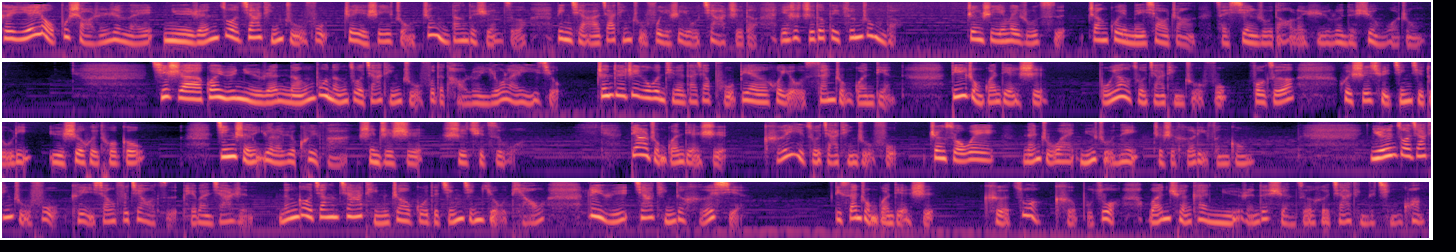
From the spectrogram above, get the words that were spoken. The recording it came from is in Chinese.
可也有不少人认为，女人做家庭主妇，这也是一种正当的选择，并且啊，家庭主妇也是有价值的，也是值得被尊重的。正是因为如此，张桂梅校长才陷入到了舆论的漩涡中。其实啊，关于女人能不能做家庭主妇的讨论由来已久。针对这个问题呢，大家普遍会有三种观点。第一种观点是，不要做家庭主妇。否则会失去经济独立，与社会脱钩，精神越来越匮乏，甚至是失去自我。第二种观点是，可以做家庭主妇。正所谓男主外女主内，这是合理分工。女人做家庭主妇可以相夫教子，陪伴家人，能够将家庭照顾得井井有条，利于家庭的和谐。第三种观点是。可做可不做，完全看女人的选择和家庭的情况。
